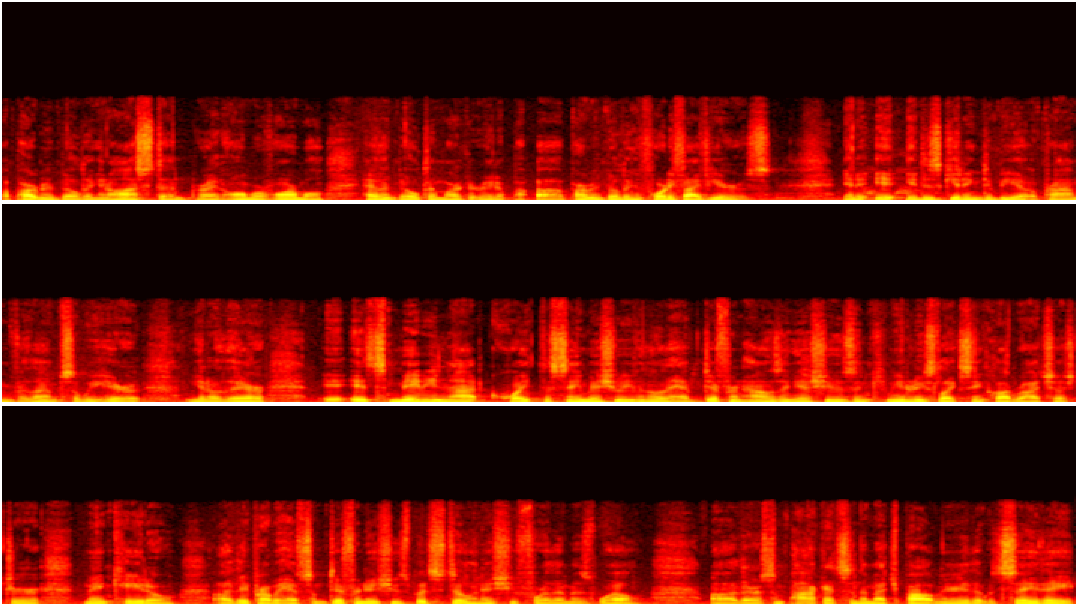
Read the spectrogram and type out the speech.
apartment building in Austin, right, Homer of Hormel, haven't built a market rate uh, apartment building in 45 years and it, it is getting to be a problem for them. So we hear it, you know, there. It's maybe not quite the same issue, even though they have different housing issues in communities like St. Cloud, Rochester, Mankato. Uh, they probably have some different issues, but still an issue for them as well. Uh, there are some pockets in the metropolitan area that would say they,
